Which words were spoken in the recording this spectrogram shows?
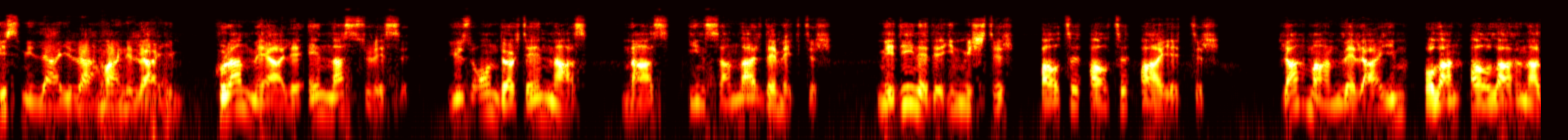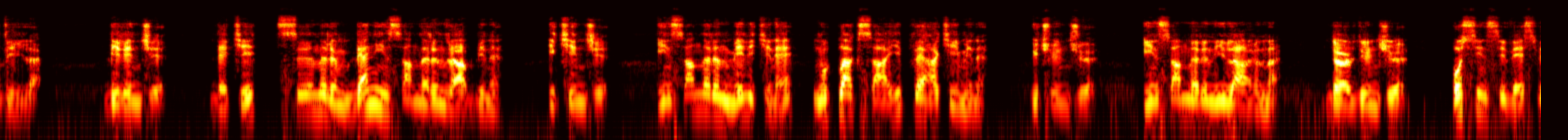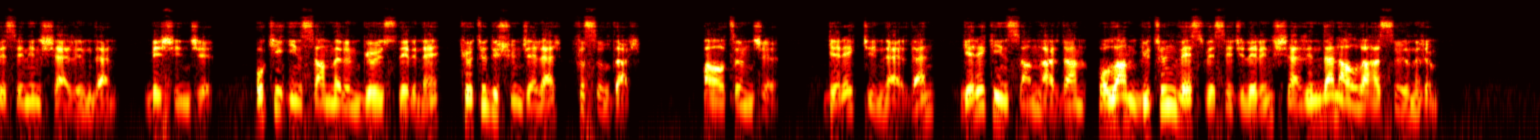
Bismillahirrahmanirrahim. Kur'an meali En-Nas suresi. 114 En-Nas. Nas, insanlar demektir. Medine'de inmiştir. 6-6 ayettir. Rahman ve Rahim olan Allah'ın adıyla. Birinci. De ki, sığınırım ben insanların Rabbine. İkinci. insanların melikine, mutlak sahip ve hakimine. Üçüncü. insanların ilahına. Dördüncü. O sinsi vesvesenin şerrinden. Beşinci. O ki insanların göğüslerine, kötü düşünceler fısıldar. Altıncı. Gerek cinlerden, gerek insanlardan olan bütün vesvesecilerin şerrinden Allah'a sığınırım.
